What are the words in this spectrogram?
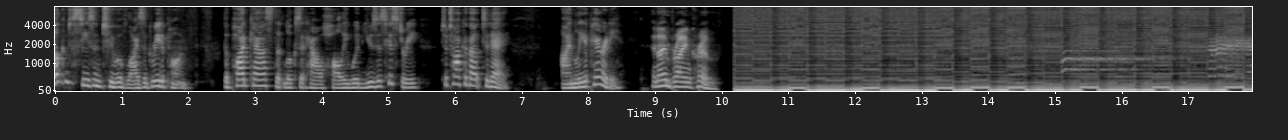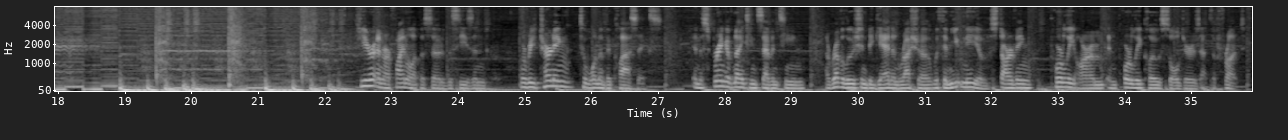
Welcome to season two of Lies Agreed Upon, the podcast that looks at how Hollywood uses history to talk about today. I'm Leah Parody. And I'm Brian Crim. Here in our final episode of the season, we're returning to one of the classics in the spring of 1917, a revolution began in Russia with the mutiny of starving, poorly armed, and poorly clothed soldiers at the front.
